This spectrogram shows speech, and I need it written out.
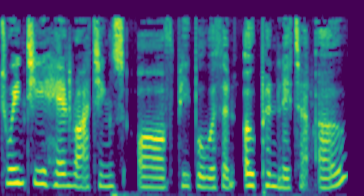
20 handwritings of people with an open letter O,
